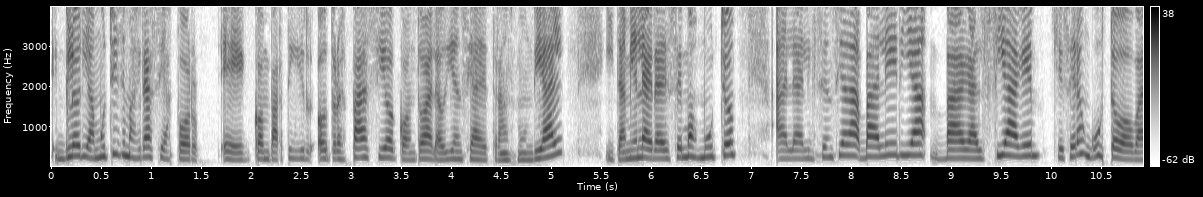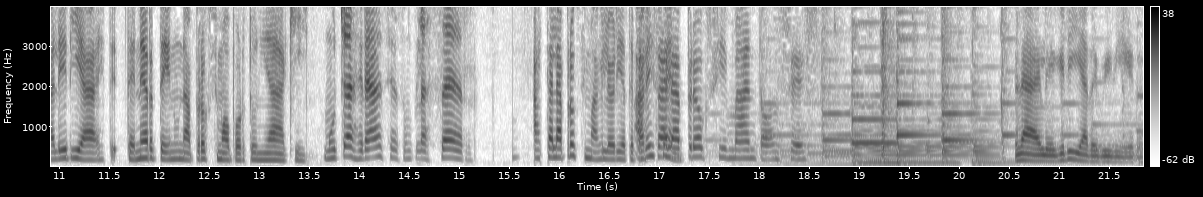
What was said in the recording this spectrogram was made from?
Gloria, muchísimas gracias por compartir otro espacio con toda la audiencia de Transmundial y también le agradecemos mucho a la licenciada Valeria Bagalciague, que será un gusto, Valeria, este, tenerte en una próxima oportunidad aquí. Muchas gracias, un placer. Hasta la próxima, Gloria, ¿te parece? Hasta la próxima, entonces. La alegría de vivir.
